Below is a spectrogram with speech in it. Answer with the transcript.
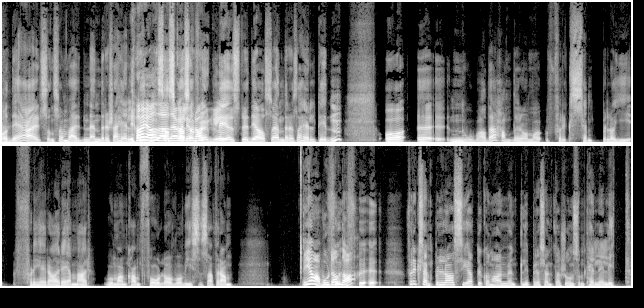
Og det er sånn som verden endrer seg hele tiden, ja, det- så skal selvfølgelig jusstudiet også endre seg hele tiden. Og eh, noe av det handler om f.eks. å gi flere arenaer hvor man kan få lov å vise seg fram. ja, hvordan da? For, eh, eksempel, la oss si at du kan ha en muntlig presentasjon som teller litt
